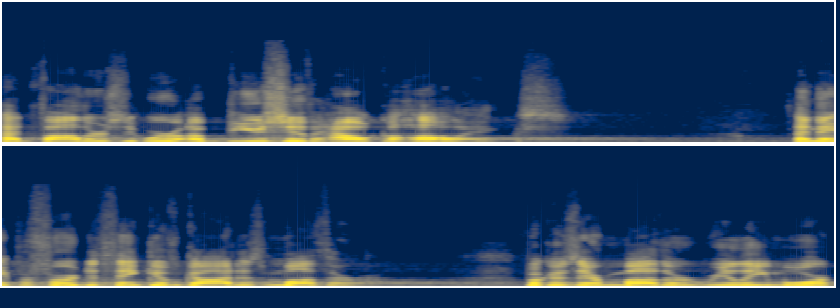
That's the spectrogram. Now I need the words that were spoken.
had fathers that were abusive alcoholics. And they preferred to think of God as mother because their mother really more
